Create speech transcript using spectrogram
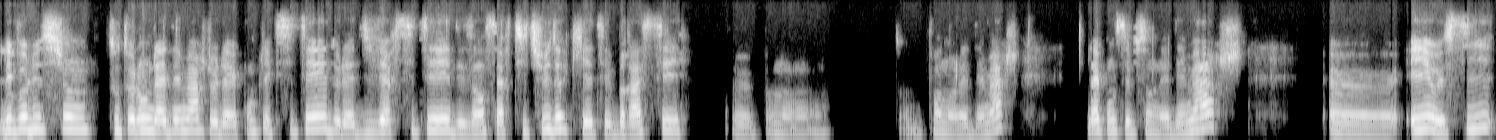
l'évolution tout au long de la démarche de la complexité, de la diversité, des incertitudes qui étaient brassées pendant, pendant la démarche, la conception de la démarche, et aussi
